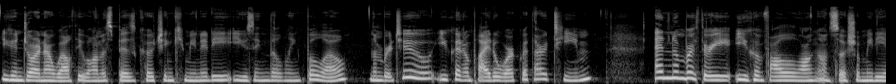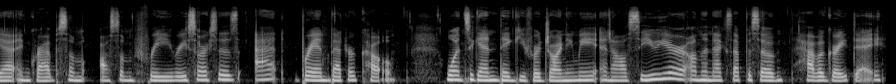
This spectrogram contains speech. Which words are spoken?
you can join our Wealthy Wellness Biz coaching community using the link below. Number two, you can apply to work with our team. And number three, you can follow along on social media and grab some awesome free resources at Brand Better Co. Once again, thank you for joining me, and I'll see you here on the next episode. Have a great day.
